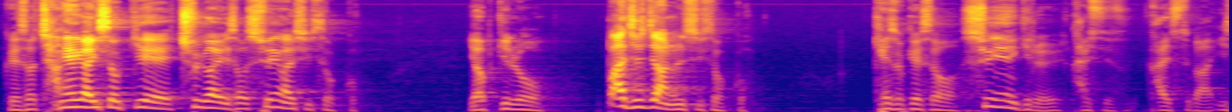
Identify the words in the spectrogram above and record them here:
그래서 장애가 있었기에 출가해서 수행할 수 있었고 옆길로 빠지지 않을 수 있었고 계속해서 수행의 길을 갈, 수, 갈 수가 있,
